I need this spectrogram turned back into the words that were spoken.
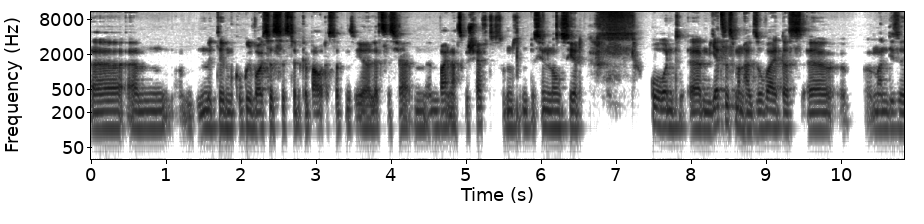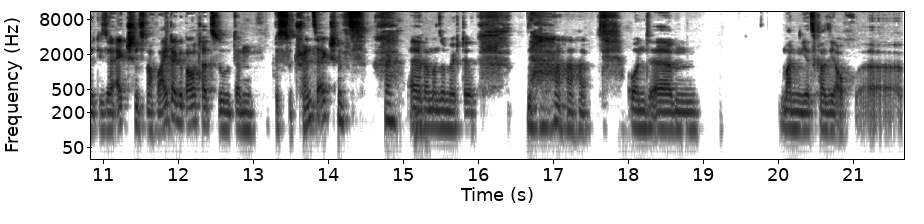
äh, ähm, mit dem Google Voice Assistant gebaut. Das hatten sie ja letztes Jahr im, im Weihnachtsgeschäft so ein bisschen lanciert. Und ähm, jetzt ist man halt so weit, dass äh, man diese, diese Actions noch weiter gebaut hat, so dann bis zu Transactions, äh, wenn man so möchte. und ähm, man jetzt quasi auch äh,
